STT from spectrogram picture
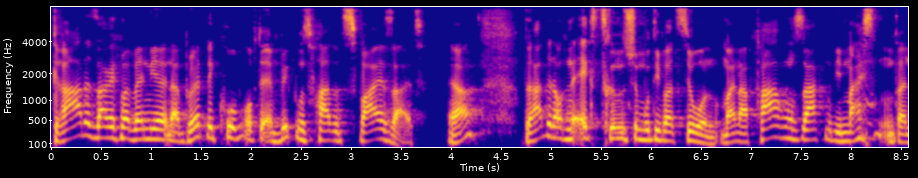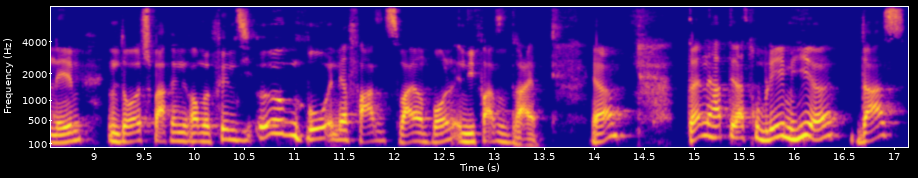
Gerade sage ich mal, wenn ihr in der Bradley Kurve auf der Entwicklungsphase 2 seid, ja, dann habt ihr noch eine extrinsische Motivation. meine Erfahrung sagt mir, die meisten Unternehmen im deutschsprachigen Raum befinden sich irgendwo in der Phase 2 und wollen in die Phase 3. Ja, dann habt ihr das Problem hier, dass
